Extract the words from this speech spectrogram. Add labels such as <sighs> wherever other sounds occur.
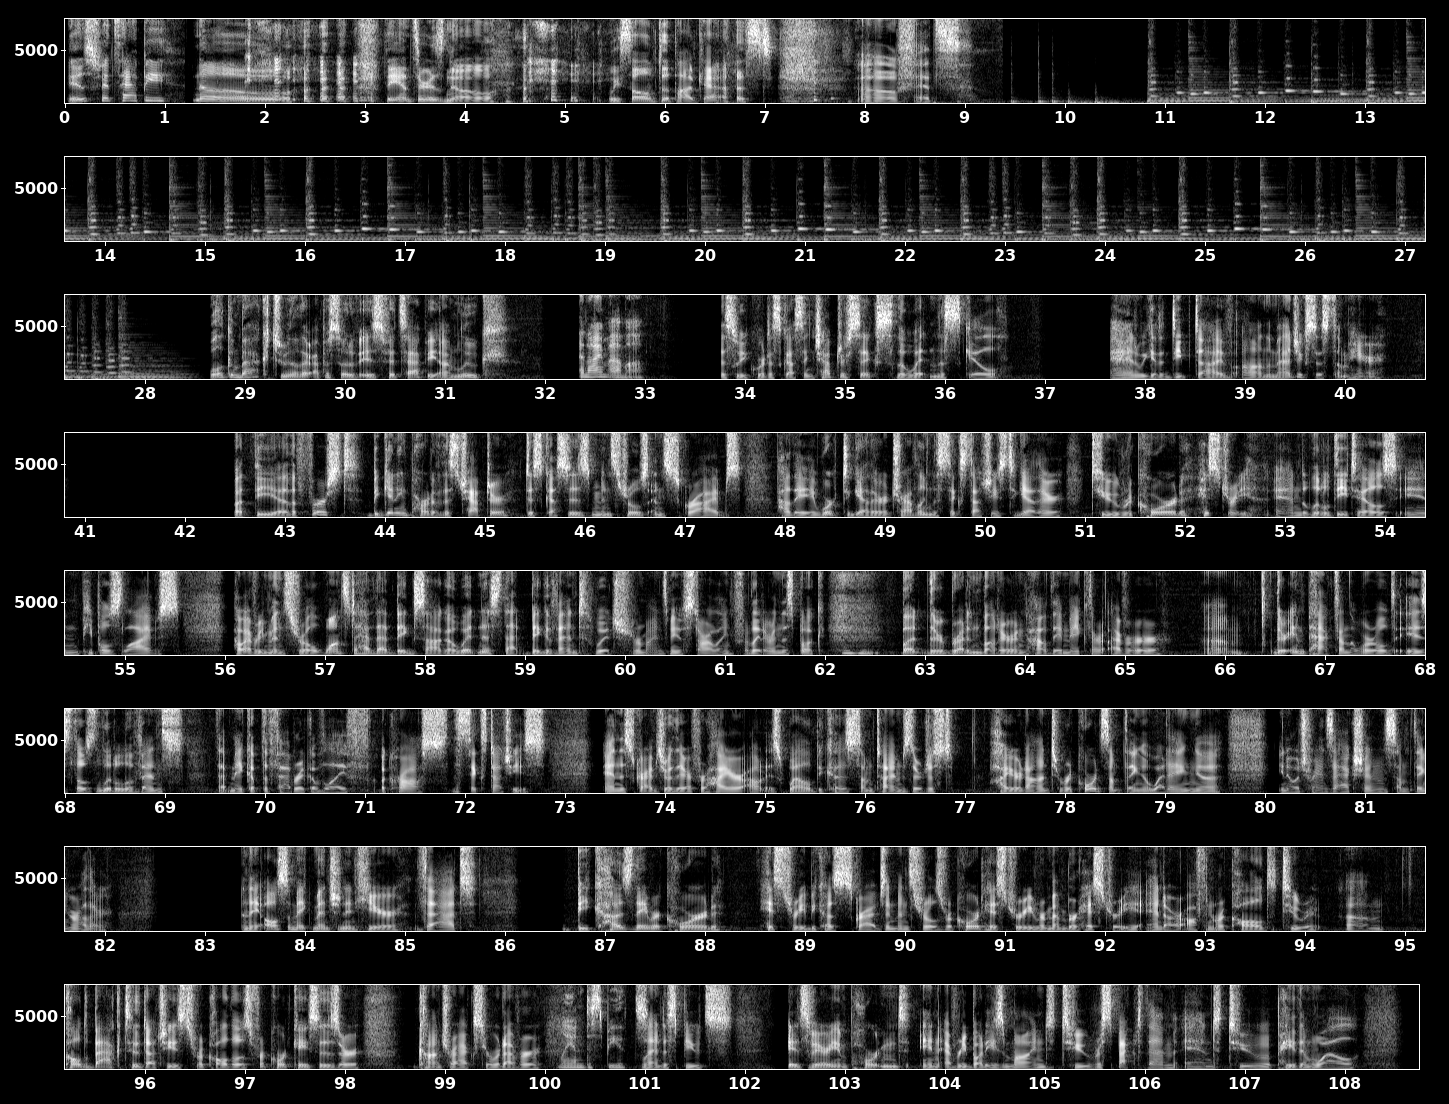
Is Fitz happy? No. <laughs> the answer is no. <laughs> we solved the podcast. <laughs> Oh, Fitz. To another episode of Is Fitz Happy? I'm Luke. And I'm Emma. This week we're discussing Chapter 6 The Wit and the Skill. And we get a deep dive on the magic system here. But the uh, the first beginning part of this chapter discusses minstrels and scribes, how they work together, traveling the six duchies together to record history and little details in people's lives. How every minstrel wants to have that big saga, witness that big event, which reminds me of Starling for later in this book. But their bread and butter and how they make their ever um, their impact on the world is those little events that make up the fabric of life across the six duchies. And the scribes are there for hire out as well because sometimes they're just hired on to record something, a wedding, uh, you know, a transaction, something or other. And they also make mention in here that because they record history, because scribes and minstrels record history, remember history, and are often recalled to um, called back to duchies to recall those for court cases or contracts or whatever Land disputes. land disputes it's very important in everybody's mind to respect them and to pay them well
